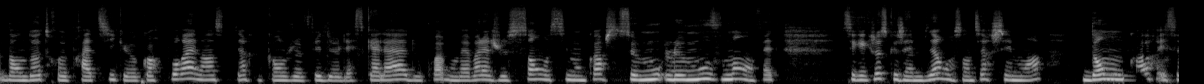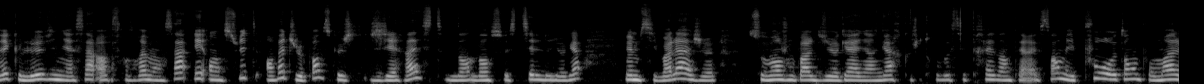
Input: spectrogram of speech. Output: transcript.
dans d'autres pratiques euh, corporelles. Hein. C'est-à-dire que quand je fais de l'escalade ou quoi, bon ben voilà, je sens aussi mon corps. Ce le mouvement, en fait, c'est quelque chose que j'aime bien ressentir chez moi dans mon mmh. corps et c'est vrai que le vinyasa offre vraiment ça et ensuite en fait je pense que j'y reste dans, dans, ce style de yoga même si voilà Souvent, je vous parle du yoga Iyengar que je trouve aussi très intéressant, mais pour autant, pour moi,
